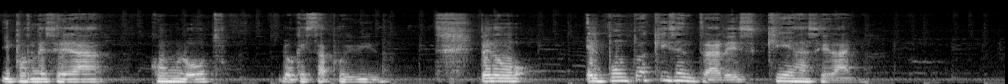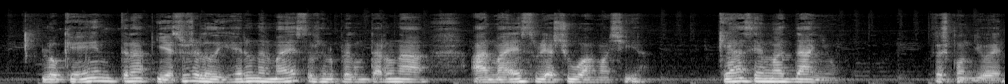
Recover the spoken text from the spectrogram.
y por necesidad como lo otro, lo que está prohibido. Pero el punto aquí central es qué hace daño. Lo que entra, y eso se lo dijeron al maestro, se lo preguntaron a, al maestro Yahshua Mashiach, ¿qué hace más daño? Respondió él,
